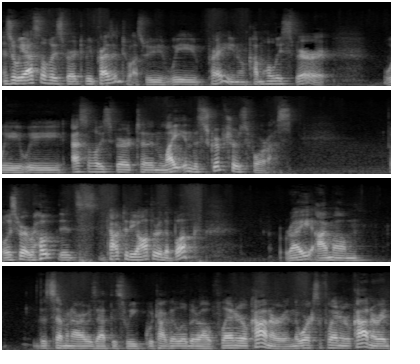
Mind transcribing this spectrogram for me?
And so we ask the Holy Spirit to be present to us. We, we pray, you know, come Holy Spirit. We, we ask the Holy Spirit to enlighten the scriptures for us. The Holy Spirit wrote, it's talk to the author of the book, right? I'm um the seminar I was at this week, we're talking a little bit about Flannery O'Connor and the works of Flannery O'Connor, and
